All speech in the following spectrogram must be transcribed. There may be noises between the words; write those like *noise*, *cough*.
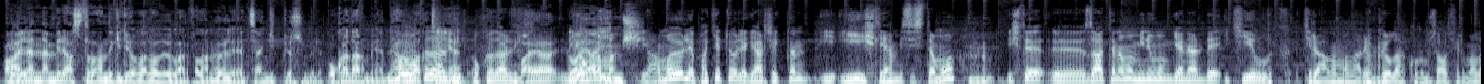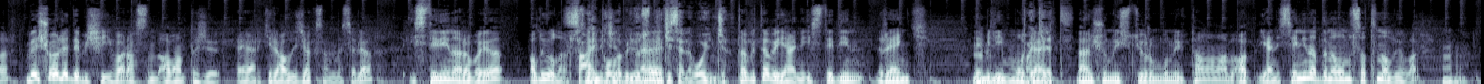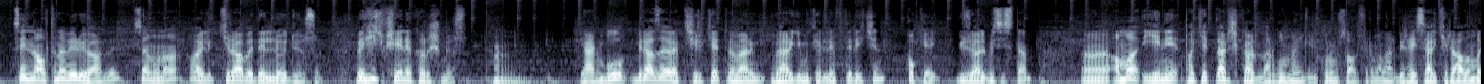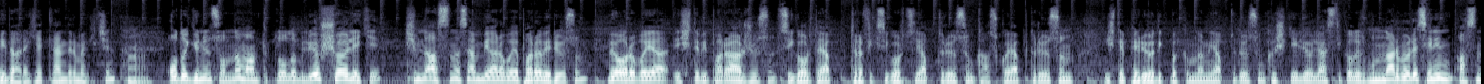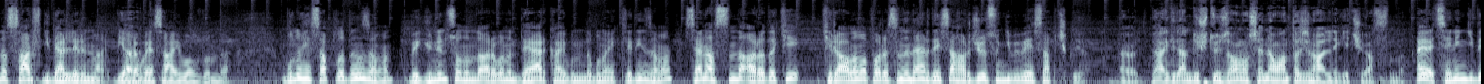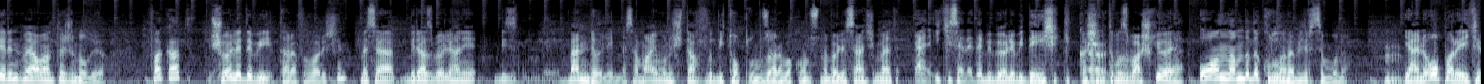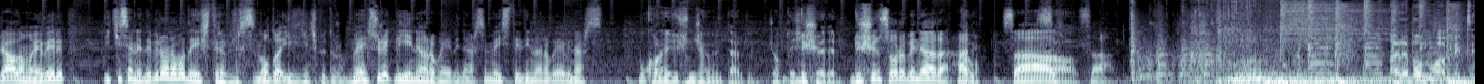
Ailenden biri hastalandı gidiyorlar alıyorlar falan öyle. ya. Sen gitmiyorsun bile. O kadar mı ya? Ne Yok, o anlattın kadar ya? değil. O kadar değil. Baya, Yok baya ama, iyiymiş. Ya ama öyle paket öyle gerçekten iyi, iyi işleyen bir sistem o. İşte e, zaten ama minimum genelde 2 yıllık kiralamalar yapıyorlar kurumsal firmalar. Ve şöyle de bir şey var aslında avantajı eğer kiralayacaksan mesela istediğin arabaya alıyorlar. senin Sahip olabiliyorsun Evet. iki sene boyunca. Tabii tabii yani istediğin renk ne bileyim model paket. ben şunu istiyorum bunu tamam abi yani senin adına onu satın alıyorlar. Senin altına veriyor abi. Sen ona aylık kira bedelini ödüyorsun ve hiçbir şeyine karışmıyorsun. Yani bu biraz evet şirket ve vergi mükellefleri için okey güzel bir sistem. Ee, ama yeni paketler çıkardılar bununla ilgili kurumsal firmalar bireysel kiralamayı da hareketlendirmek için. O da günün sonunda mantıklı olabiliyor. Şöyle ki şimdi aslında sen bir arabaya para veriyorsun ve o arabaya işte bir para harcıyorsun. Sigorta yap, trafik sigortası yaptırıyorsun, kasko yaptırıyorsun, işte periyodik bakımlarını yaptırıyorsun, kış geliyor lastik alıyorsun. Bunlar böyle senin aslında sarf giderlerin var bir arabaya sahip olduğunda. Bunu hesapladığın zaman ve günün sonunda arabanın değer kaybını da buna eklediğin zaman sen aslında aradaki kiralama parasını neredeyse harcıyorsun gibi bir hesap çıkıyor. Evet. Vergiden düştüğün zaman o senin avantajın haline geçiyor aslında. Evet senin giderin ve avantajın oluyor. Fakat şöyle de bir tarafı var için. Mesela biraz böyle hani biz ben de öyleyim mesela maymun iştahlı bir toplumuz araba konusunda. Böyle sen şimdi yani iki senede bir böyle bir değişiklik kaşıntımız başlıyor ya. O anlamda da kullanabilirsin bunu. Yani o parayı kiralamaya verip iki senede bir araba değiştirebilirsin. O da ilginç bir durum. Ve sürekli yeni arabaya binersin ve istediğin arabaya binersin. Bu konuyu düşüneceğim Ümit Erdim. Çok teşekkür Düşün, ederim. düşün sonra beni ara. Hadi. Tamam. Sağ ol. Sağ ol. Sağ ol. Araba Muhabbeti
